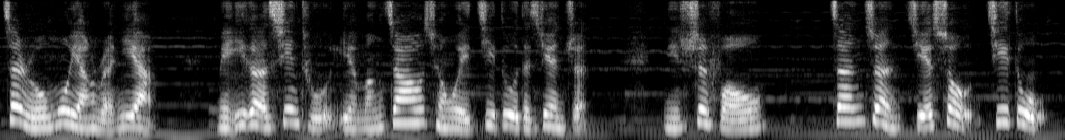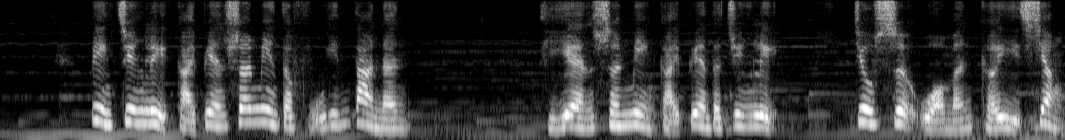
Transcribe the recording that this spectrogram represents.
正如牧羊人一样，每一个信徒也蒙召成为基督的见证。你是否真正接受基督，并经历改变生命的福音大能？体验生命改变的经历，就是我们可以向。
